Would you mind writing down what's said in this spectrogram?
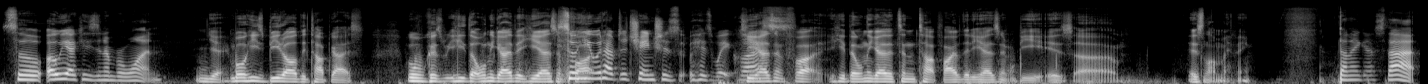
So, oh yeah, because he's number one. Yeah. Well, he's beat all the top guys. Well, because he's the only guy that he hasn't. So fought, he would have to change his his weight class. He hasn't fought. He the only guy that's in the top five that he hasn't beat is um, Islam, I think. Then I guess that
